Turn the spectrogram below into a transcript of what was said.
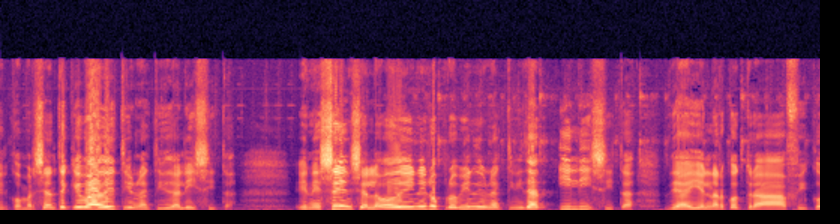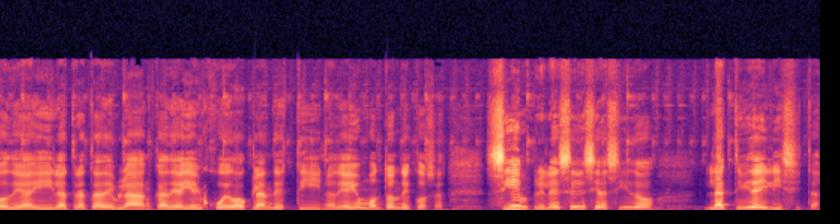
el comerciante que evade tiene una actividad lícita. En esencia, el lavado de dinero proviene de una actividad ilícita, de ahí el narcotráfico, de ahí la trata de blanca, de ahí el juego clandestino, de ahí un montón de cosas. Siempre la esencia ha sido la actividad ilícita.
